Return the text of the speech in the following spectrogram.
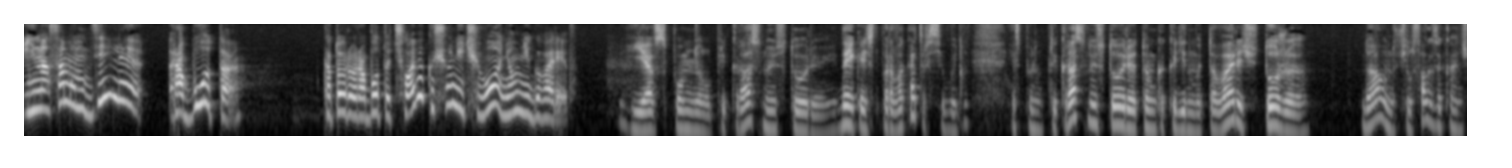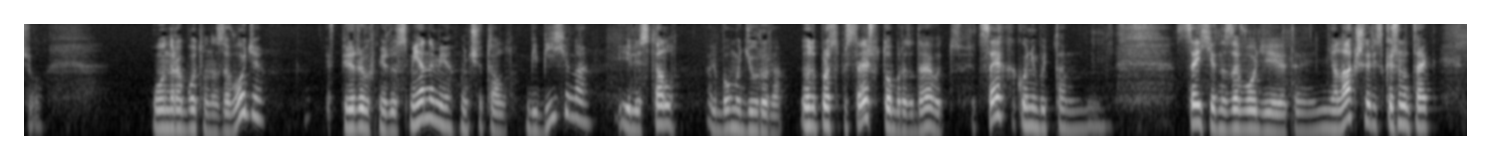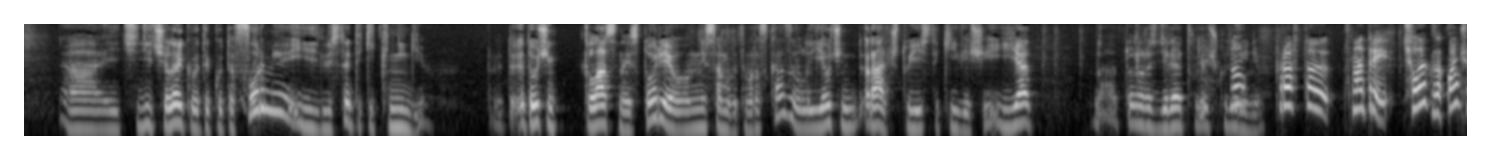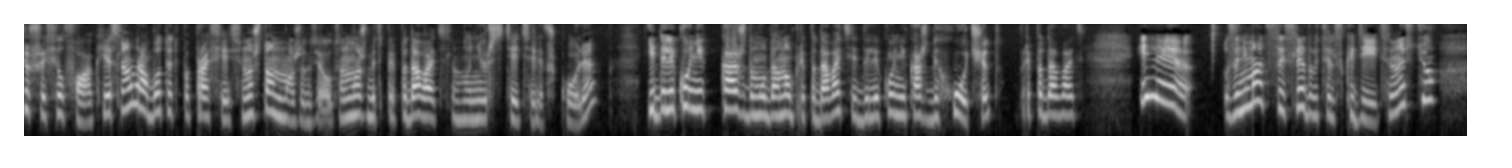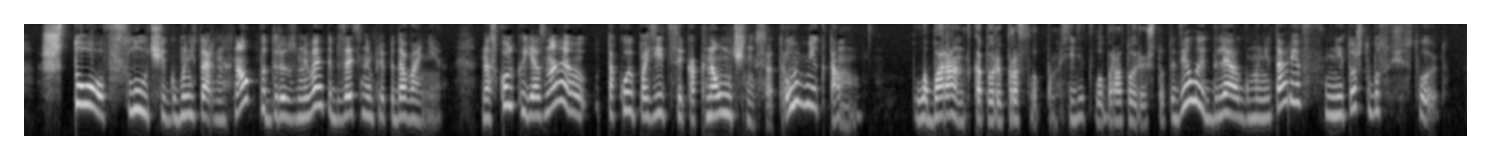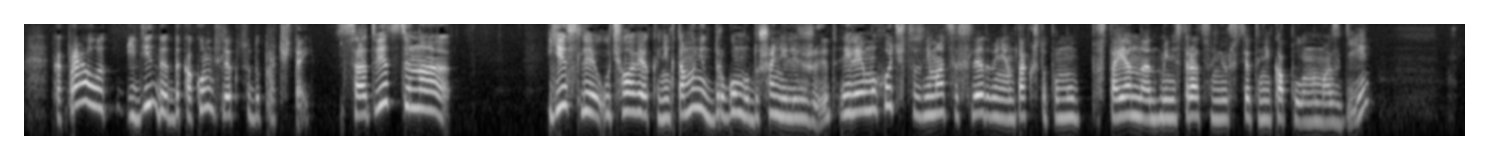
И на самом деле работа, которую работает человек, еще ничего о нем не говорит. Я вспомнил прекрасную историю. Да, я, конечно, провокатор сегодня. Я вспомнил прекрасную историю о том, как один мой товарищ тоже, да, он филфак заканчивал. Он работал на заводе, в перерывах между сменами он читал Бибихина и листал альбомы Дюрера. Ну, ты просто представляешь вот образ, да, вот цех какой-нибудь там, цехи на заводе, это не luxury, скажем так, а, и сидит человек в этой какой-то форме и листает такие книги. Это, это очень классная история, он мне сам об этом рассказывал, и я очень рад, что есть такие вещи. И я да, тоже разделяю твою точку ну, зрения. Просто смотри, человек, закончивший филфак, если он работает по профессии, ну что он может делать? Он может быть преподавателем в университете или в школе, и далеко не каждому дано преподавать, и далеко не каждый хочет преподавать. Или заниматься исследовательской деятельностью, что в случае гуманитарных наук подразумевает обязательное преподавание. Насколько я знаю, такой позиции, как научный сотрудник, там, лаборант, который просто вот там сидит в лаборатории что-то делает, для гуманитариев не то чтобы существует. Как правило, иди до, до какую-нибудь лекцию да прочитай. Соответственно, если у человека ни к тому, ни к другому душа не лежит, или ему хочется заниматься исследованием так, чтобы ему постоянно администрация университета не капала на мозги,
